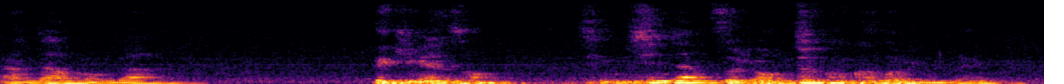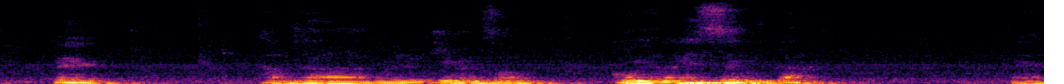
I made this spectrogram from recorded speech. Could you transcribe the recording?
아름다운 건가 느끼면서 지금 심장 소리가 엄청 쿵쾅거리는데 네 감사함을 느끼면서 공연을 했습니다. 네,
